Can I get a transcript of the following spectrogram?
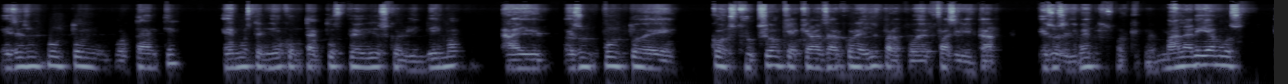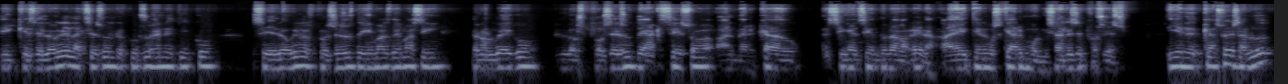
Ese es un punto importante hemos tenido contactos previos con el INVIMA. Hay, es un punto de construcción que hay que avanzar con ellos para poder facilitar esos elementos, porque pues, mal haríamos en que se logre el acceso al recurso genético, se logren los procesos de I D I, pero luego los procesos de acceso al mercado siguen siendo una barrera. Ahí tenemos que armonizar ese proceso. Y en el caso de salud,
